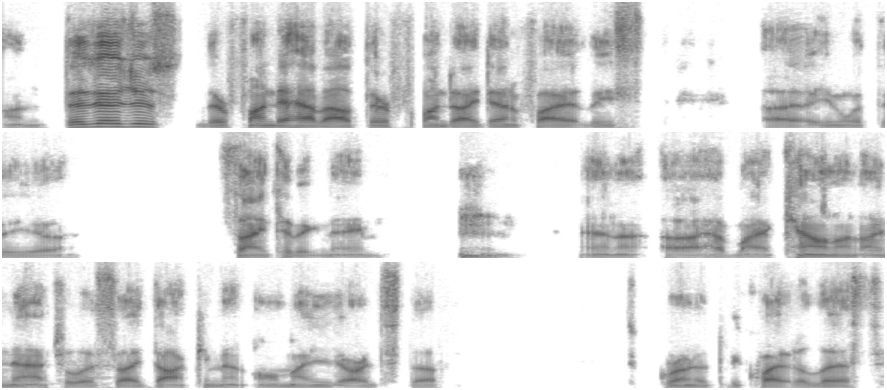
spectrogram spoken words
um, they're, they're just they're fun to have out there, fun to identify at least, uh, even with the uh, scientific name. and I, I have my account on iNaturalist, so I document all my yard stuff. It's grown up to be quite a list.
